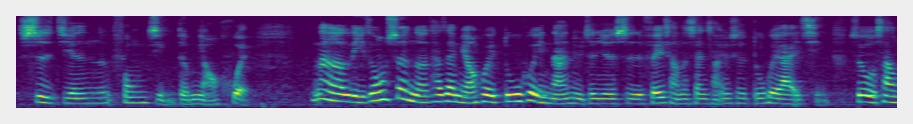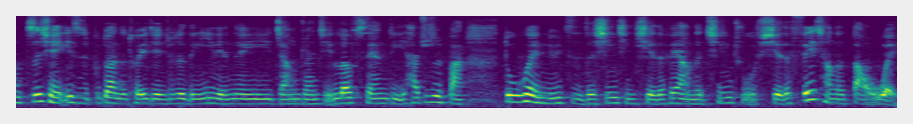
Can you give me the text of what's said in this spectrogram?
世间风景的描绘。那李宗盛呢，他在描绘都会男女这件事非常的擅长，又是都会爱情。所以我上之前一直不断的推荐，就是林忆莲那一张专辑《Love Sandy》，他就是把都会女子的心情写得非常的清楚，写得非常的到位。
